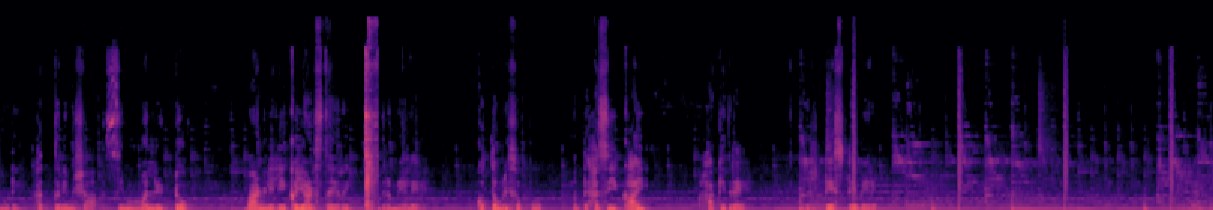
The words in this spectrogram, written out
ನೋಡಿ, ಹತ್ತು ನಿಮಿಷ ಸಿಮ್ಮಲ್ಲಿಟ್ಟು ಬಾಣಲಿಲಿ ಕೈಯಾಡಿಸ್ತಾ ಇರಿ. ಇದರ ಮೇಲೆ ಕೊತ್ತಂಬರಿ ಸೊಪ್ಪು ಮತ್ತು ಹಸಿ ಕಾಯಿ ಹಾಕಿದರೆ ಅದರ ಟೇಸ್ಟೇ ಬೇರೆ. ಎಲ್ಲರಿಗೂ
